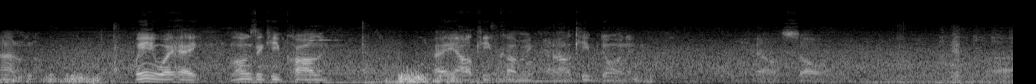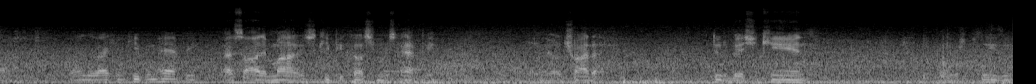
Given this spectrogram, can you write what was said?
I don't know. But anyway, hey, as long as they keep calling, hey, I'll keep coming I'll keep doing it. You know, so uh, as long as I can keep them happy, that's all that matters. Keep your customers happy. You know, try to do the best you can. It's pleasing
